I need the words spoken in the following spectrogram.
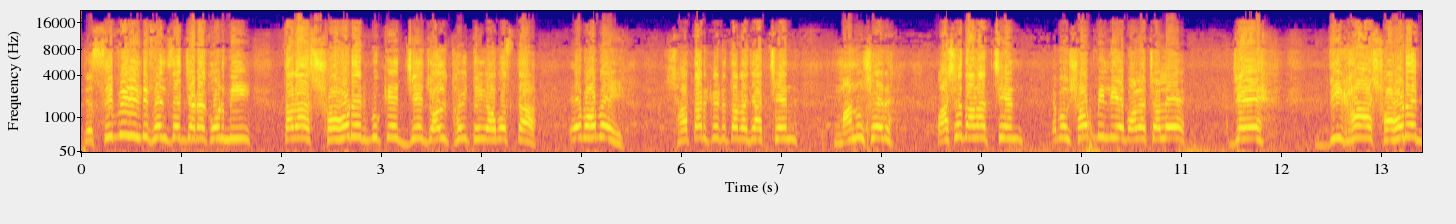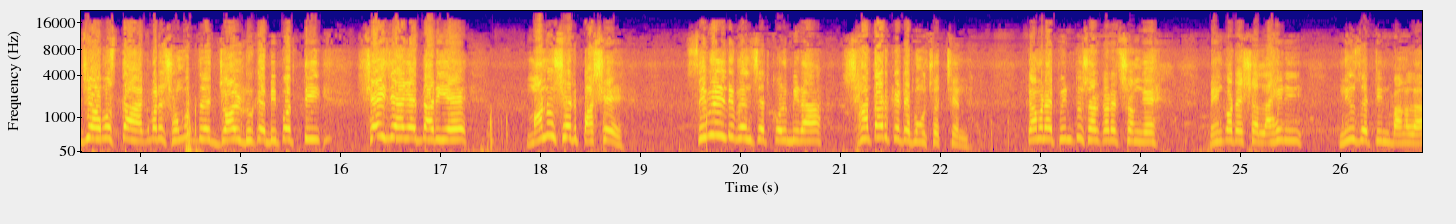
যে সিভিল ডিফেন্সের যারা কর্মী তারা শহরের বুকে যে জল থই থই অবস্থা এভাবেই সাঁতার কেটে তারা যাচ্ছেন। মানুষের পাশে দাঁড়াচ্ছেন এবং সব মিলিয়ে বলা চলে যে দীঘা শহরের যে অবস্থা, একবারে সমুদ্রের জল ঢুকে বিপত্তি, সেই জায়গায় দাঁড়িয়ে মানুষের পাশে সিভিল ডিফেন্সের কর্মীরা সাঁতার কেটে পৌঁছচ্ছেন। ক্যামেরায় পিন্টু সরকারের সঙ্গে ভেঙ্কটেশ্বর লাহিড়ি, নিউজ এইটিন বাংলা,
